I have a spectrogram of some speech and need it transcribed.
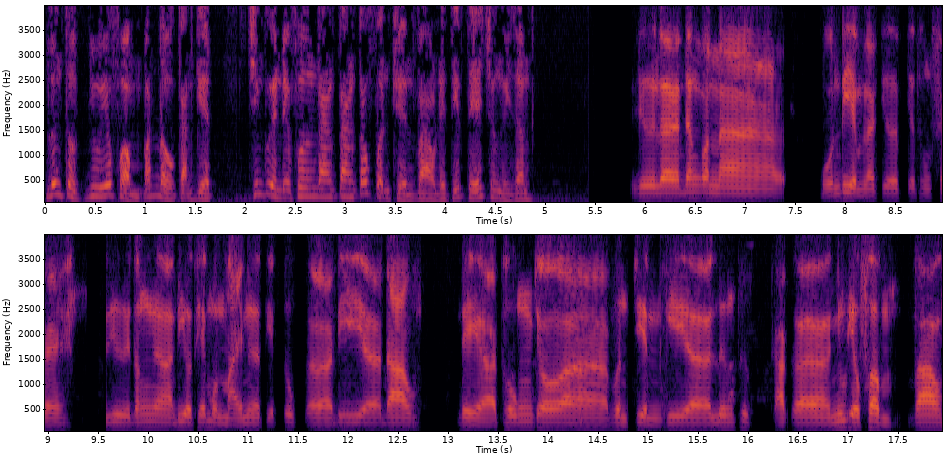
lương thực nhu yếu phẩm bắt đầu cạn kiệt, chính quyền địa phương đang tăng tốc vận chuyển vào để tiếp tế cho người dân. Giờ là đang còn là 4 điểm là chưa chưa thông xe. Giờ đang à, điều thêm một máy nữa tiếp tục à, đi à, đào để thông cho vận chuyển cái lương thực các nhu yếu phẩm vào.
